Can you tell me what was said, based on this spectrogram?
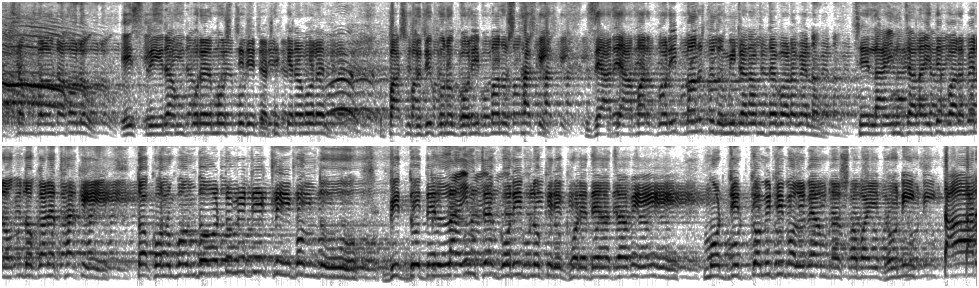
এক্সাম্পলটা হলো এই শ্রীরামপুরের মসজিদ, এটা ঠিক কিনা বলেন? পাশে যদি কোনো গরিব মানুষ থাকে, যে আরে আমার গরিব মানুষ তো মিটার আনতে পারবে না, সে লাইন চালাইতে পারবে না, অন্ধকারে থাকে, তখন বন্ধু অটোমেটিকলি বন্ধু, বিদ্যুতের লাইনটা গরিব লোকের ঘরে দেয়া যাবে। মসজিদ কমিটি বলবে, আমরা সবাই ধনী। তার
